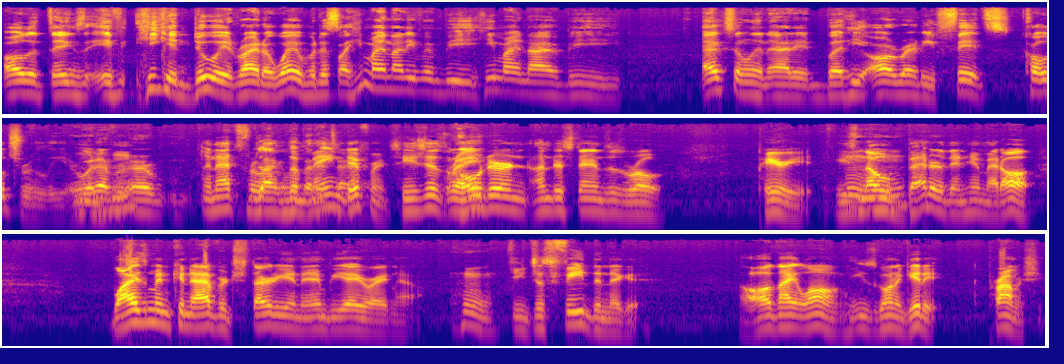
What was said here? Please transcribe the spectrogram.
all the things. If he can do it right away, but it's like he might not even be. He might not be excellent at it, but he already fits culturally or whatever. Mhm. Or And that's the, the main term. difference. He's just Right. older and understands his role. Period. He's no Mhm. better than him at all. Wiseman can average 30 in the NBA right now. Hmm, You just feed the nigga all night long. He's going to get it. I promise you.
